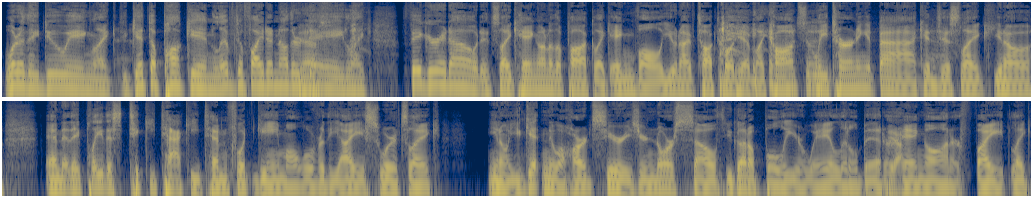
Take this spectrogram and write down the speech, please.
What are they doing? Like, get the puck in, live to fight another Yes. day. Like, figure it out. It's like hang on to the puck, like Engvall. You and I have talked about him, like constantly turning it back and just like you know, and they play this ticky tacky ten foot game all over the ice where it's like. You know, you get into a hard series, you're north south, you got to bully your way a little bit or Yeah. hang on or fight. Like,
